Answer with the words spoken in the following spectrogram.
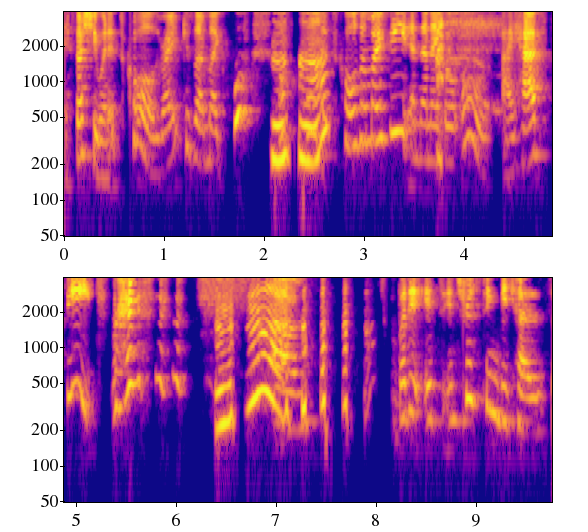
especially when it's cold, right? Because I'm like, whoo, mm-hmm. oh, it's cold on my feet. And then I go, oh, I have feet, right? Mm-hmm. um, but it, it's interesting because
